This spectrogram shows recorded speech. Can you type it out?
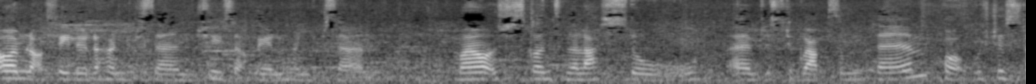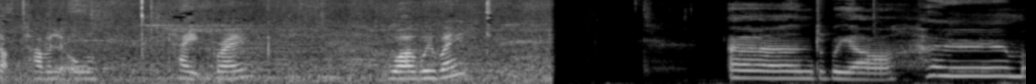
I'm not feeling 100%. She's not feeling 100%. My aunt's just gone to the last stall um, just to grab something. But we've just stopped to have a little cake break while we wait. And we are home.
